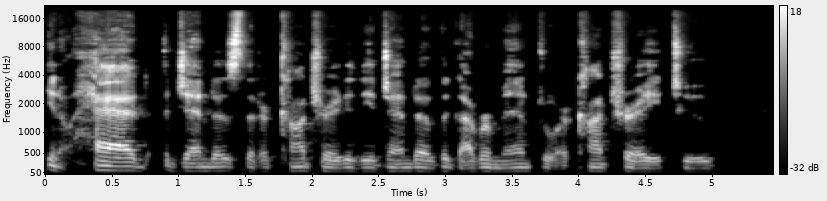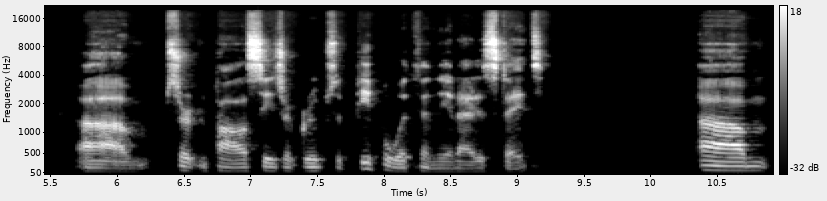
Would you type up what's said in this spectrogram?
you know, had agendas that are contrary to the agenda of the government or contrary to um, certain policies or groups of people within the United States. Um,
